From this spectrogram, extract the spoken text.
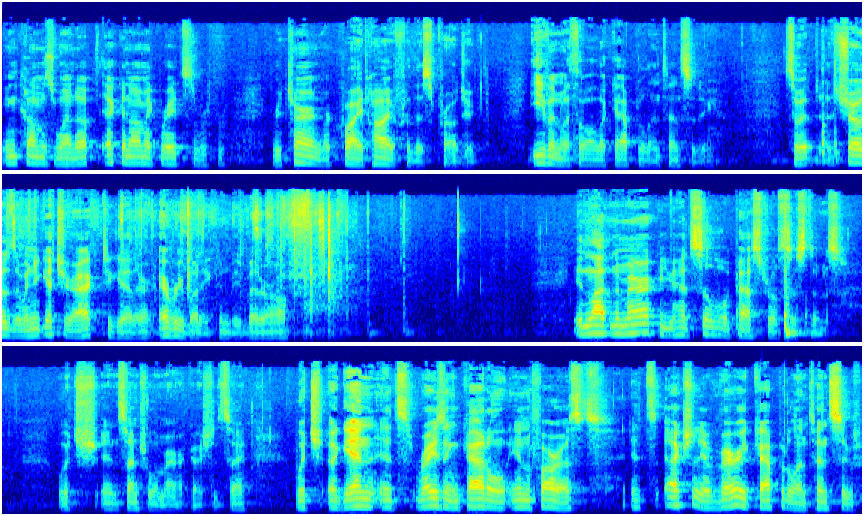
incomes went up. Economic rates of return were quite high for this project, even with all the capital intensity. So it shows that when you get your act together, everybody can be better off. In Latin America, you had silvopastoral systems, which in Central America, I should say, which again, it's raising cattle in forests. It's actually a very capital intensive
